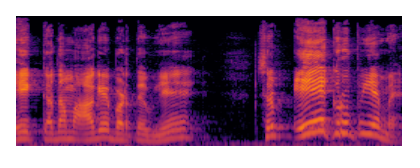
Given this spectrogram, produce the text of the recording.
एक कदम आगे बढ़ते हुए सिर्फ़ एक रुपये में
